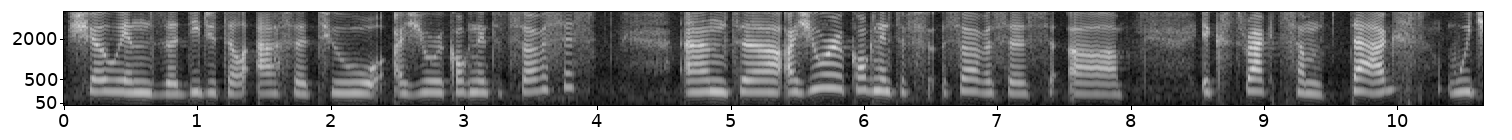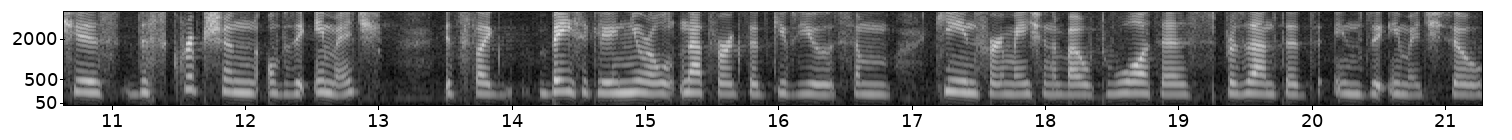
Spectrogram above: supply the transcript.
showing the digital asset to Azure Cognitive Services. And uh, Azure Cognitive Services uh, extract some tags, which is description of the image, it's like basically a neural network that gives you some key information about what is presented in the image. So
